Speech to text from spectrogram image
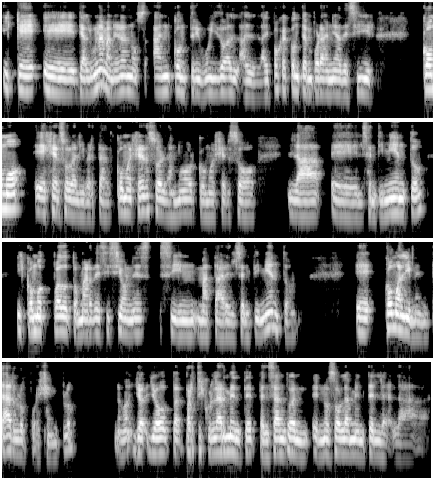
y que eh, de alguna manera nos han contribuido a, la época contemporánea a decir cómo ejerzo la libertad, cómo ejerzo el amor, cómo ejerzo eh, el sentimiento y cómo puedo tomar decisiones sin matar el sentimiento. Eh, cómo alimentarlo, por ejemplo. ¿no? Yo, yo particularmente pensando en, en no solamente la, la,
